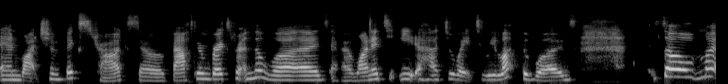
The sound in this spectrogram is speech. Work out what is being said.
and watch him fix trucks. So bathroom breaks were in the woods. If I wanted to eat, I had to wait till we left the woods. So my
